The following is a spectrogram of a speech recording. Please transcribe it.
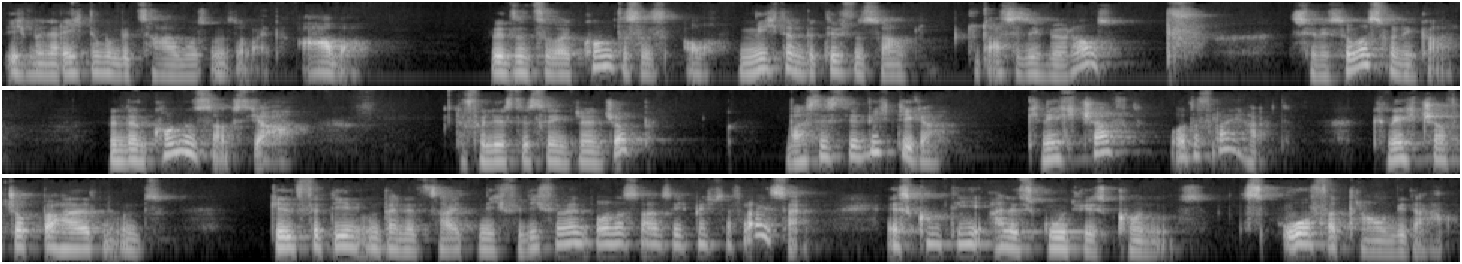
ich meine Rechnungen bezahlen muss und so weiter. Aber wenn es dann so weit kommt, dass es auch mich dann betrifft und sagt, du darfst jetzt nicht mehr raus, pff, ist ja mir sowas von egal. Wenn dann kommst und sagst, ja, du verlierst deswegen deinen Job, was ist dir wichtiger? Knechtschaft oder Freiheit? Knechtschaft, Job behalten und Geld verdienen und deine Zeit nicht für dich verwenden oder sagst, ich möchte frei sein. Es kommt eh alles gut, wie es kommen muss. Das Urvertrauen wieder haben.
